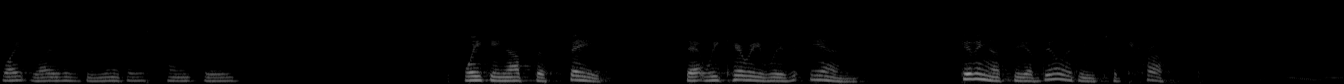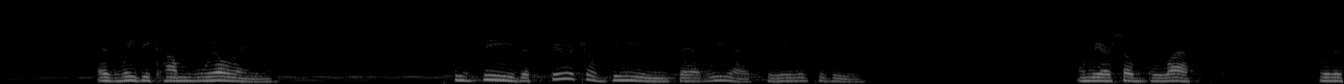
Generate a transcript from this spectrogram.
white light of the universe coming through. Waking up the faith that we carry within, giving us the ability to trust as we become willing to be the spiritual beings that we are created to be. And we are so blessed with a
